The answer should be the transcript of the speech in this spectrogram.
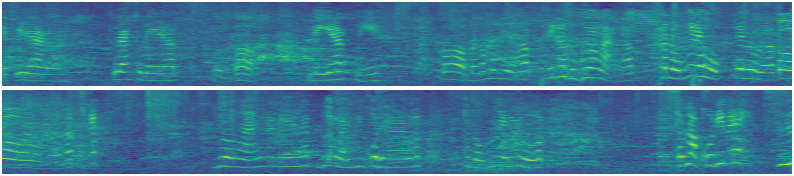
ก็เก็บไปอย่างทุรักทุเลครับผมก็หนีครับหนีก็มันก็ไม่มีอะไรครับ นี่ก็คือเบื้องหลังครับ ขนมก็ได้หกได้ไปหมดแล้วก็มาแล้วครับเบื้องหลังนั่นเองครับ เบื้องหลังที่โคตรฮาแล้วครับ ขนมยังอยู่ครับสำหรับคนที่ไม่ได้ซื้อ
